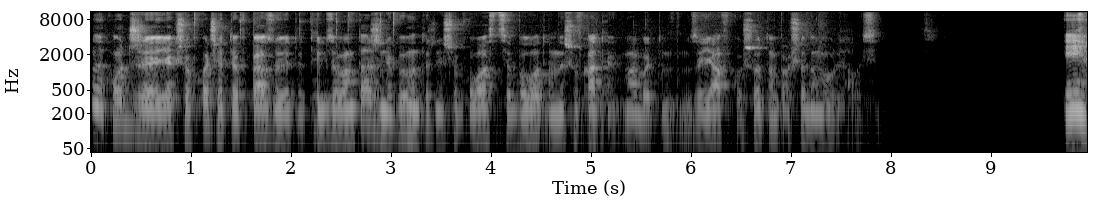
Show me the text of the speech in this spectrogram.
Ну, отже, якщо хочете, вказуєте тип завантаження, вивантаження, щоб у вас це було там не шукати, мабуть, там заявку, що там про що домовлялися. І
